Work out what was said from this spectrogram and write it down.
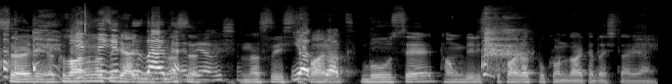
Söyleyin. Kulağına Gitti nasıl gitti geldi? zaten nasıl, diyormuşum. nasıl istihbarat? yok. Buse tam bir istihbarat bu konuda arkadaşlar yani.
